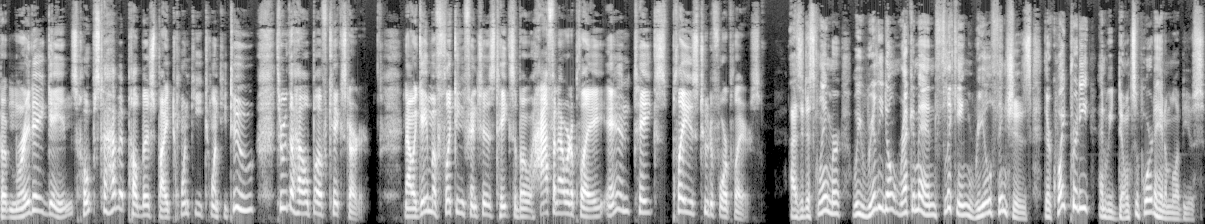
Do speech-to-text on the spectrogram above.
but Meriday Games hopes to have it published by 2022 through the help of Kickstarter. Now, a game of Flicking Finches takes about half an hour to play and takes plays two to four players. As a disclaimer, we really don't recommend flicking real finches. They're quite pretty, and we don't support animal abuse.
